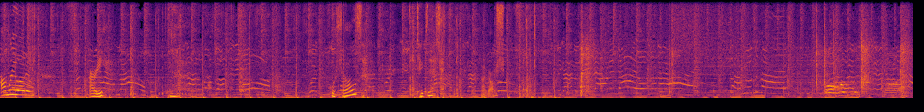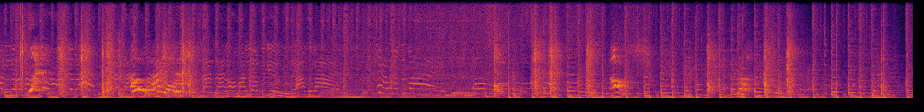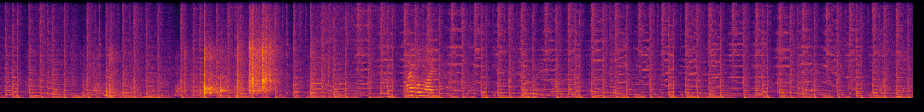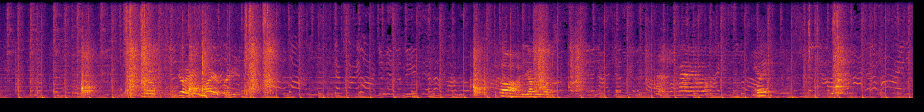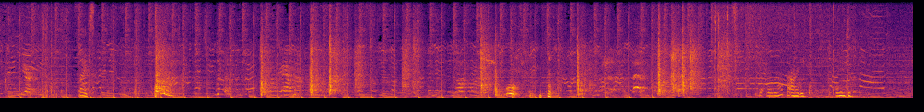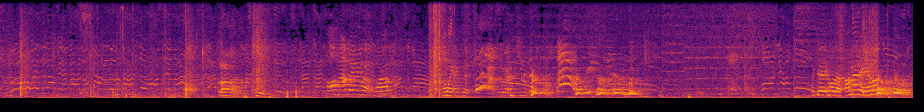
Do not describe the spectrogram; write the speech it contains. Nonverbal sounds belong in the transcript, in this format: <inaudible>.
I'm reloading. Alrighty. Four shells. Take this. Oh my gosh. You gotta aim higher, Brady. Ah, you got me once. What? Thanks. Already. There you go. <laughs> <laughs> Oh wait, I'm good. Okay, hold up. I'm out of ammo.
